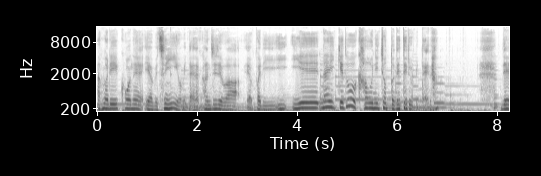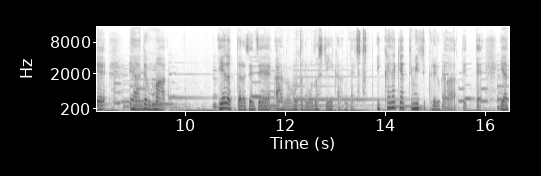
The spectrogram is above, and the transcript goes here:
あんまりこうねいや別にいいよみたいな感じではやっぱり言えないけど顔にちょっと出てるみたいな。でいやでもまあ嫌だったら全然あの元に戻していいからみたいなちょっと一回だけやってみてくれるかなって言ってやっ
